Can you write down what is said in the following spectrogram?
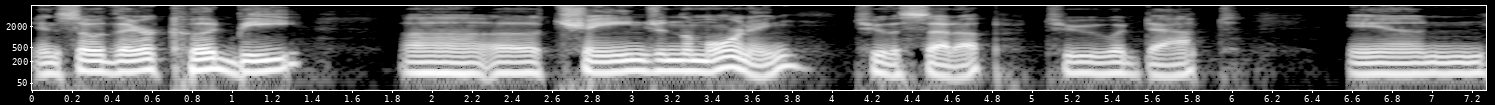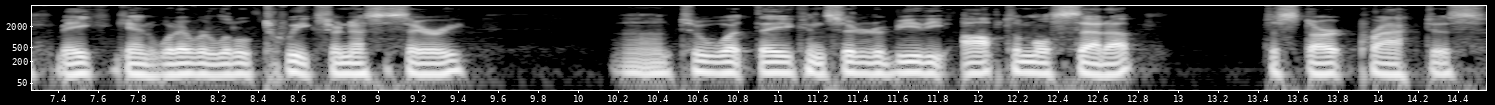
And so there could be uh, a change in the morning to the setup to adapt and make, again, whatever little tweaks are necessary uh, to what they consider to be the optimal setup to start practice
